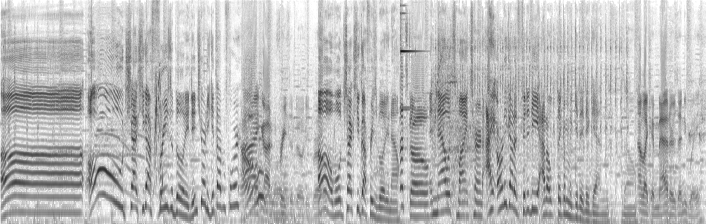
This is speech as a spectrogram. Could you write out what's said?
Uh, oh, Chex, you got freeze ability. Didn't you already get that before? I got freeze ability, bro. Oh, well, Chex, you got freeze ability now. Let's go. And now it's my turn. I already got Infinity. I don't think I'm gonna get it again, though. Not like it matters anyway.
